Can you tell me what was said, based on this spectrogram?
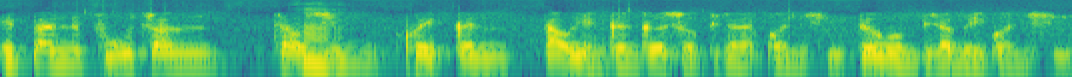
一般服装造型会跟导演跟歌手比较有关系，跟我们比较没关系。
